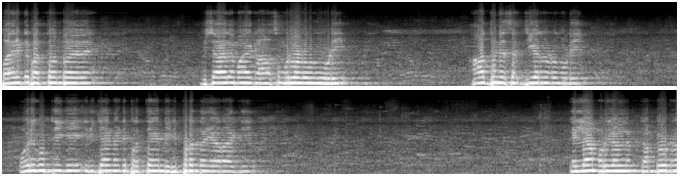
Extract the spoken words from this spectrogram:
പതിനെട്ട് പത്തൊൻപത് വിശാലമായ ക്ലാസ് മുറികളോടുകൂടി ആധുനിക സജ്ജീകരണത്തോടുകൂടി ഒരു കുട്ടിക്ക് ഇരിക്കാൻ വേണ്ടി പ്രത്യേകം ഇരിപ്പിടം തയ്യാറാക്കി എല്ലാ മുറികളിലും കമ്പ്യൂട്ടർ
